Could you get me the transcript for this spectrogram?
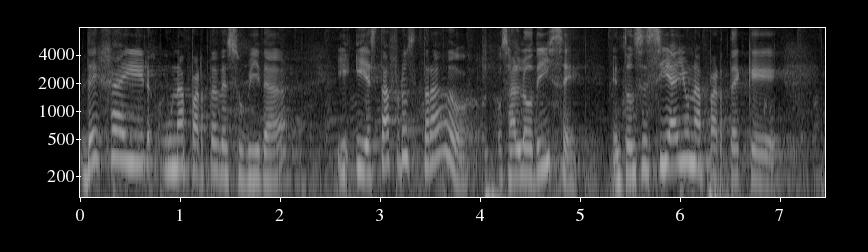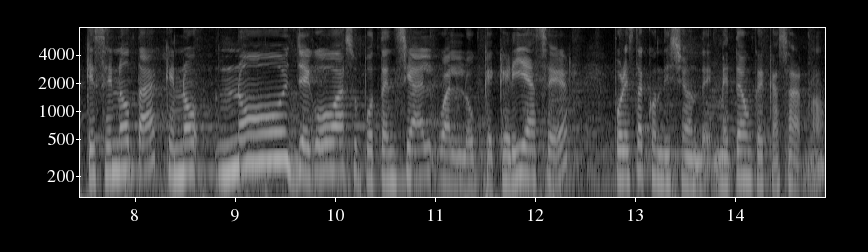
deja ir una parte de su vida y, y está frustrado. O sea, lo dice. Entonces sí hay una parte que que se nota que no, no llegó a su potencial o a lo que quería hacer por esta condición de me tengo que casar, ¿no?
